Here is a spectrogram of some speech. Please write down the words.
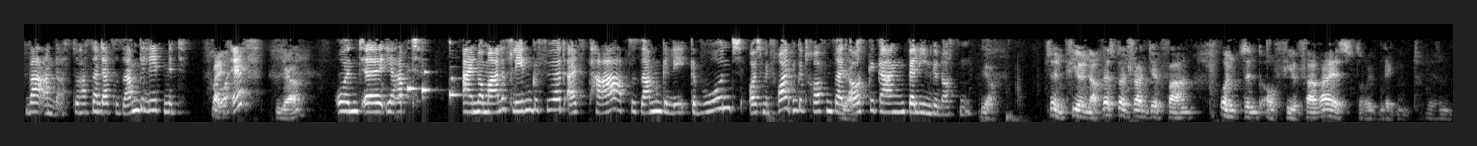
war anders. Du hast dann da zusammengelebt mit Frau F. Ja. Und äh, ihr habt ein normales Leben geführt als Paar, habt zusammen gewohnt, euch mit Freunden getroffen, seid ja. ausgegangen, Berlin genossen. Ja sind viel nach Westdeutschland gefahren und sind auch viel verreist, rückblickend. Wir sind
